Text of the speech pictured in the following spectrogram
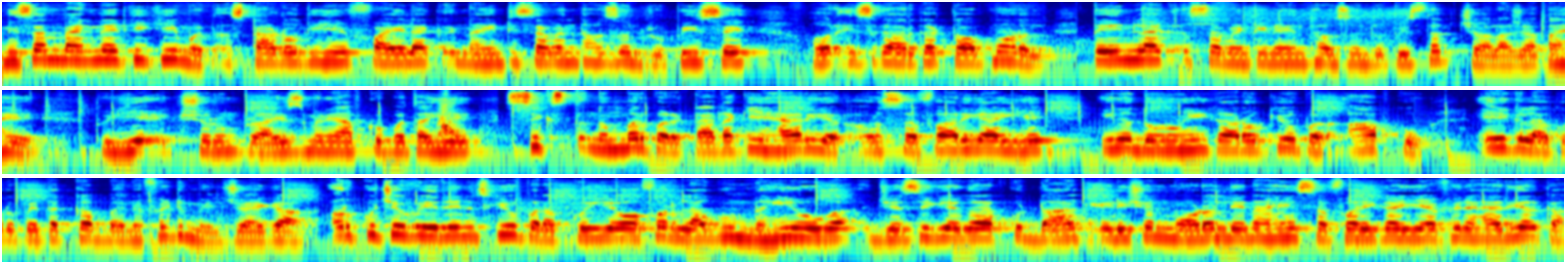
निशान मैग्नेट की कीमत स्टार्ट होती है five lakh ninety seven thousand rupees से, और इस कार का top model ten lakh seventy nine thousand rupees तक चला जाता है। तो ये एक शोरूम प्राइस मैंने आपको बताई है। सिक्स नंबर पर टाटा की हैरियर और सफारी आई है। इन दोनों ही कारों के ऊपर आपको एक लाख रुपए तक का बेनिफिट मिल जाएगा। और कुछ वेरियंट्स के ऊपर आपको ये ऑफ़र लागू नहीं होगा। जैसे कि अगर आपको डार्क एडिशन मॉडल लेना है सफारी का या फिर हैरियर का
